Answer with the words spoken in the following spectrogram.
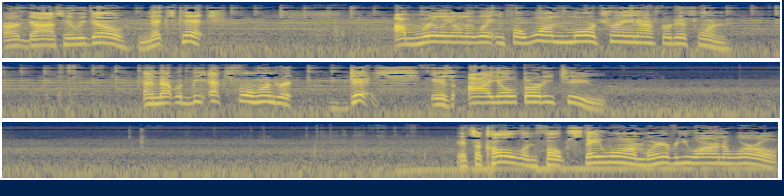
All right, guys, here we go. Next catch. I'm really only waiting for one more train after this one. And that would be X400. This is I032. It's a cold one, folks. Stay warm wherever you are in the world.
